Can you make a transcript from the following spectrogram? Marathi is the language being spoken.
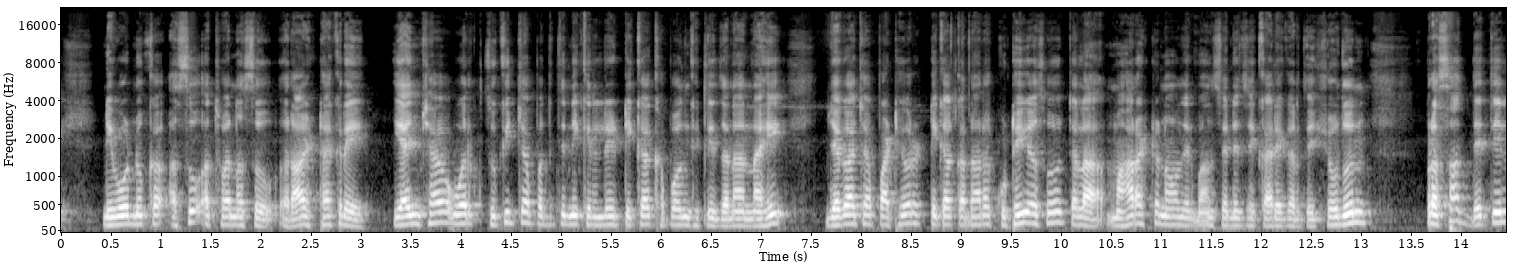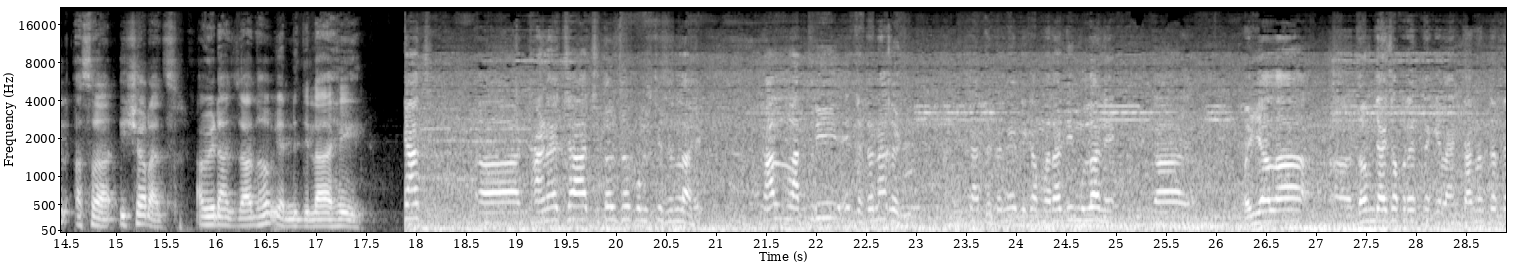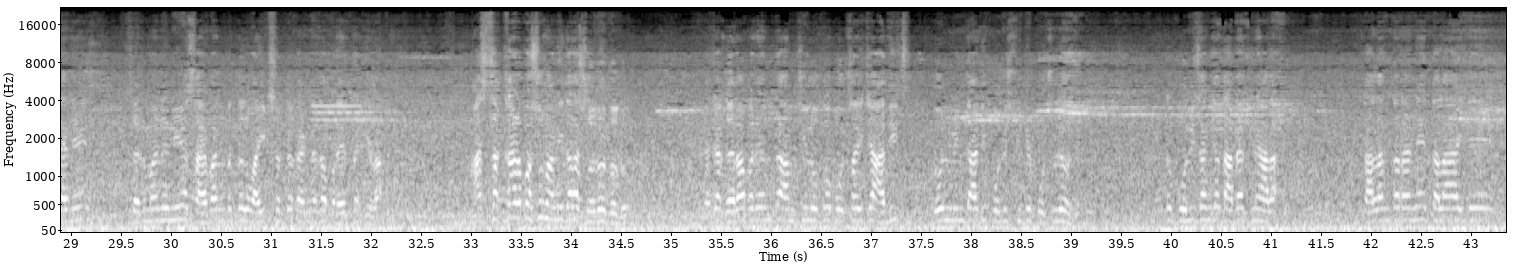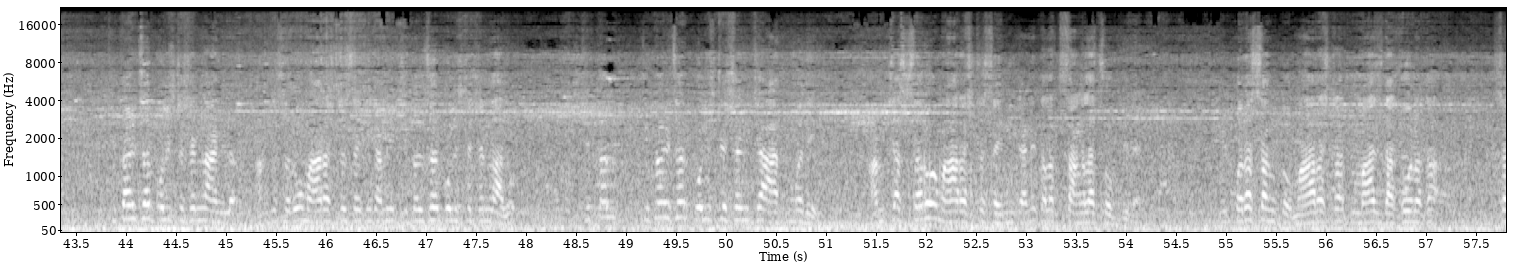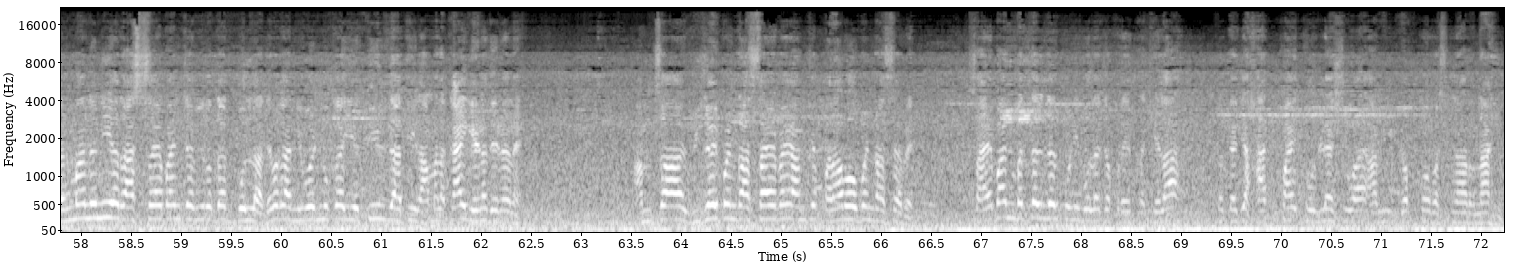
निवडणुका असो अथवा नसो राज ठाकरे यांच्यावर चुकीच्या पद्धतीने केलेली टीका खपवून घेतली जाणार नाही. जगाच्या पाठीवर टीका करणारा कुठेही असो त्याला महाराष्ट्र नवनिर्माण सेनेचे कार्यकर्ते शोधून प्रसाद देतील असा इशाराच अविनाश जाधव यांनी दिला आहे. आज ठाण्याच्या चितलसर पोलीस स्टेशनला आहे. काल रात्री एक घटना घडली. आणि त्या घटनेत एका मराठी मुलाने एका भैयाला दम द्यायचा प्रयत्न केला आणि त्यानंतर त्याने सन्माननीय साहेबांबद्दल वाईट शब्द काढण्याचा प्रयत्न केला. आज सकाळपासून आम्ही त्याला शोधत होतो. त्याच्या घरापर्यंत आमची लोकं पोचायच्या आधीच दोन मिनिटं आधी पोलीस तिथे पोचले होते. तो पोलिसांच्या ताब्यात मिळाला. कालांतराने त्याला इथे चितलसर पोलीस स्टेशनला आणलं. आमचं सर्व महाराष्ट्र सैनिक आम्ही चितलसर पोलीस स्टेशनला आलो. चितल चितलसर पोलीस स्टेशनच्या आतमध्ये आमच्या सर्व महाराष्ट्र सैनिकांनी त्याला चांगला चोप दिलाय. मी परत सांगतो महाराष्ट्रात माज दाखवू नका. सन्माननीय राजसाहेबांच्या विरोधात बोलला ते बघा निवडणुका येतील जातील आम्हाला काय घेणं देणं नाही. आमचा विजय पण राजसाहेब आहे आमचे पराभव पण राजसाहेब आहे साहेबांबद्दल जर कोणी बोलायचा प्रयत्न केला तर त्याचे हातपाय तोडल्याशिवाय आम्ही गप्प बसणार नाही.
